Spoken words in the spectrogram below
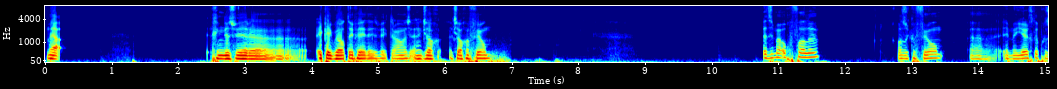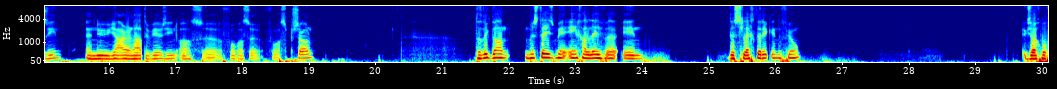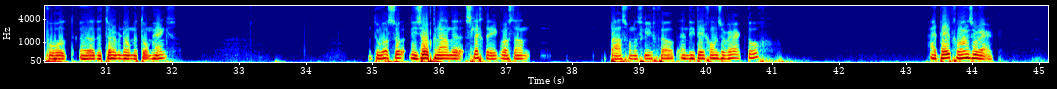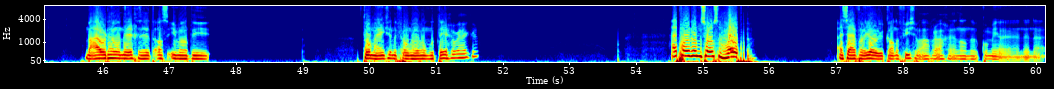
Maar ja. Ging dus weer. eh, ik keek wel tv deze week trouwens. En ik zag, ik zag een film. Het is mij opgevallen. Als ik een film eh, in mijn jeugd heb gezien. En nu jaren later weer zien als eh, volwassen, volwassen persoon. Dat ik dan me steeds meer in ga leven in de slechterik in de film. Ik zag bijvoorbeeld eh The Terminal met Tom Hanks. Toen was zo, die zogenaamde slechterik was dan baas van het vliegveld en die deed gewoon zijn werk, toch? Hij deed gewoon zijn werk. Maar hij wordt helemaal neergezet als iemand die Tom Hanks in de film helemaal moet tegenwerken. Hij probeerde hem zelfs te helpen. Hij zei van, joh, je kan een visum aanvragen en dan eh, kom je in een eh,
